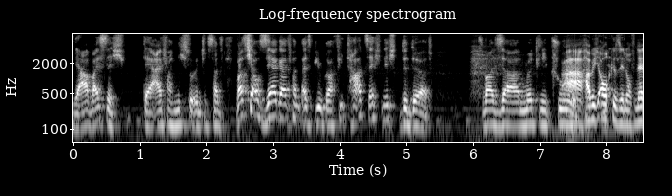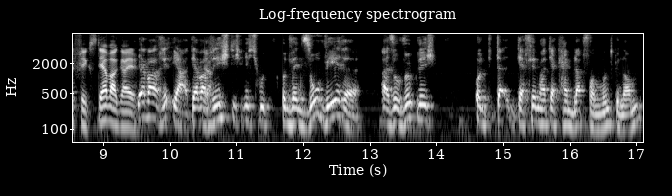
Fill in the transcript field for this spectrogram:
ja, weiß nicht, der einfach nicht so interessant ist. Was ich auch sehr geil fand als Biografie, tatsächlich The Dirt. Das war dieser Mötley Crew. Ah, habe ich auch gesehen auf Netflix. Der war geil. Der war, ja, der war ja. richtig, richtig gut. Und wenn so wäre, also wirklich, und da, der Film hat ja kein Blatt vom Mund genommen.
